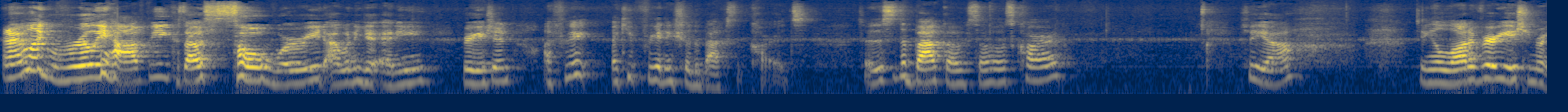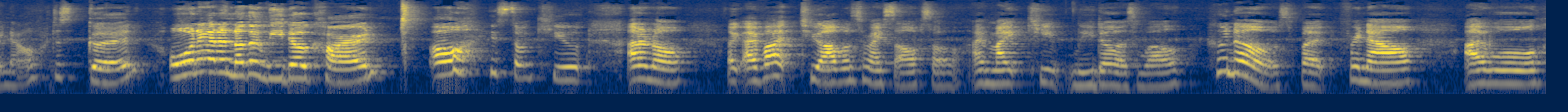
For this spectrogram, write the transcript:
And I'm like really happy because I was so worried I wouldn't get any variation. I forget I keep forgetting to show the backs of the cards. So this is the back of Seoho's card. So yeah. Getting a lot of variation right now, is good. Oh, and I got another Leedo card. Oh, he's so cute. I don't know. Like I bought two albums for myself, so I might keep Leedo as well. Who knows? But for now, I will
